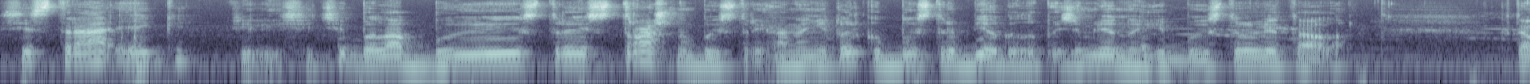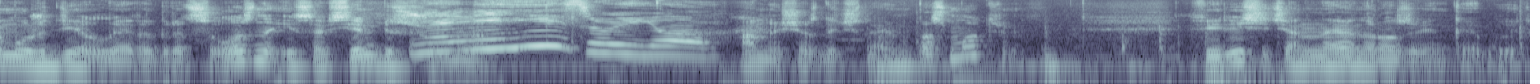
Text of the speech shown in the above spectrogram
Сестра Эгги, Фелисити, была быстрой, страшно быстрой. Она не только быстро бегала по земле, но и быстро летала. К тому же делала это грациозно и совсем Я бесшумно. не вижу ее. А мы сейчас дочитаем посмотрим. Фелисити, она, наверное, розовенькая будет.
